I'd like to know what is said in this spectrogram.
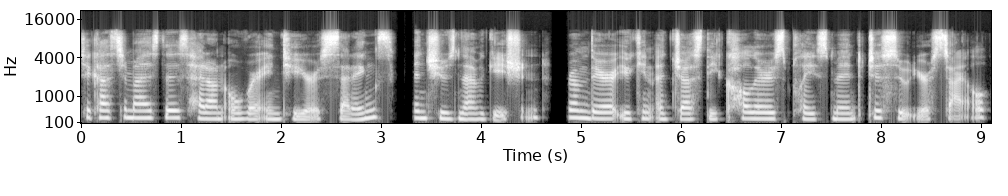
To customize this, head on over into your settings and choose navigation. From there, you can adjust the colors placement to suit your style.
